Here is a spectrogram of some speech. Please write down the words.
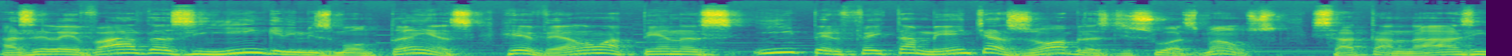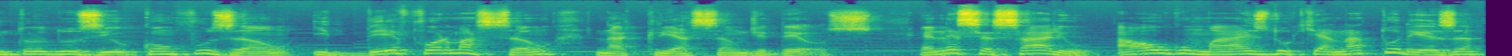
as elevadas e íngremes montanhas revelam apenas imperfeitamente as obras de suas mãos. Satanás introduziu confusão e deformação na criação de Deus. É necessário algo mais do que a natureza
